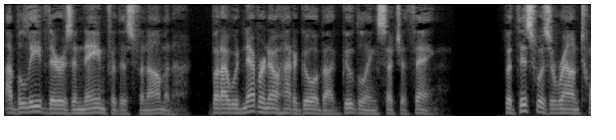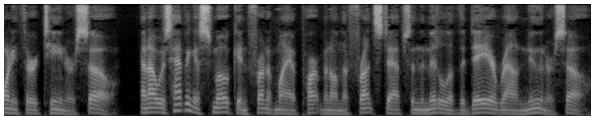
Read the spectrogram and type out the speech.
I believe there is a name for this phenomena, but I would never know how to go about Googling such a thing. But this was around 2013 or so, and I was having a smoke in front of my apartment on the front steps in the middle of the day around noon or so.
